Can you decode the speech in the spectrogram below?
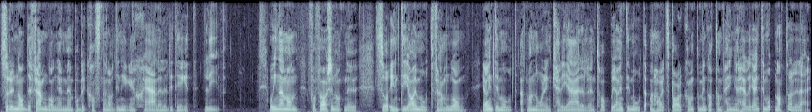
Så du nådde framgången men på bekostnad av din egen själ eller ditt eget liv. Och innan någon får för sig något nu så är inte jag emot framgång. Jag är inte emot att man når en karriär eller en topp. Och jag är inte emot att man har ett sparkonto med gott om pengar heller. Jag är inte emot något av det där.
